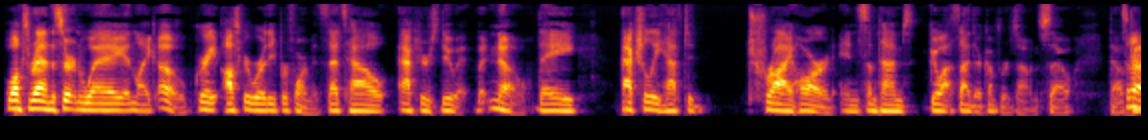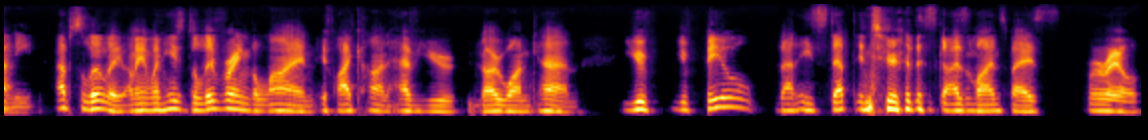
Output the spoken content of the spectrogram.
walks around a certain way and like, oh, great Oscar worthy performance. That's how actors do it. But no, they actually have to try hard and sometimes go outside their comfort zone. So that was kind of uh, neat. Absolutely. I mean, when he's delivering the line, "If I can't have you, no one can," you you feel that he's stepped into this guy's mind space for real,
